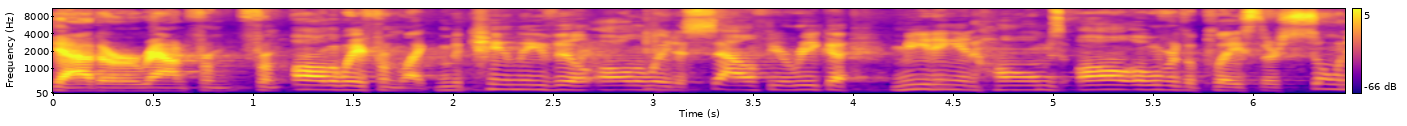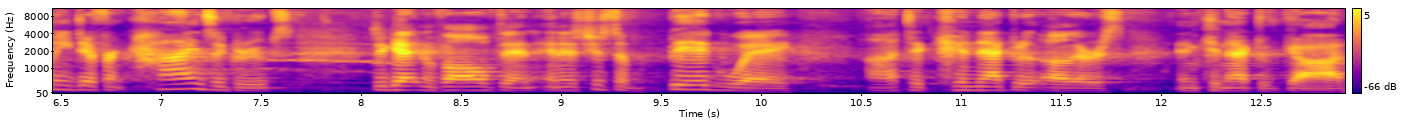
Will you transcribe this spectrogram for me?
gather around from, from all the way from like McKinleyville all the way to South Eureka, meeting in homes all over the place. There's so many different kinds of groups to get involved in, and it's just a big way uh, to connect with others and connect with God.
